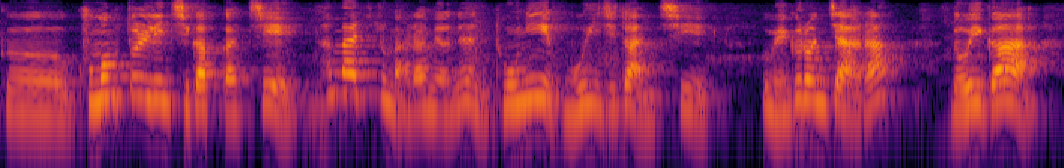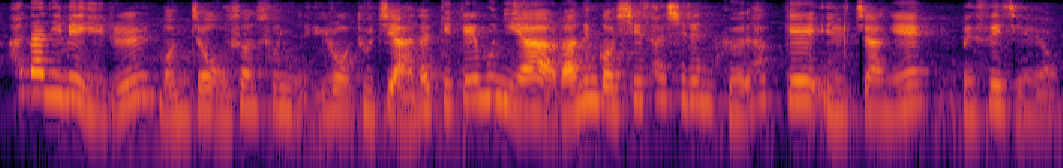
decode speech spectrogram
그 구멍 뚫린 지갑같이 한마디로 말하면은 돈이 모이지도 않지. 왜 그런지 알아? 너희가 하나님의 일을 먼저 우선순위로 두지 않았기 때문이야 라는 것이 사실은 그 학계 일장의 메시지예요.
